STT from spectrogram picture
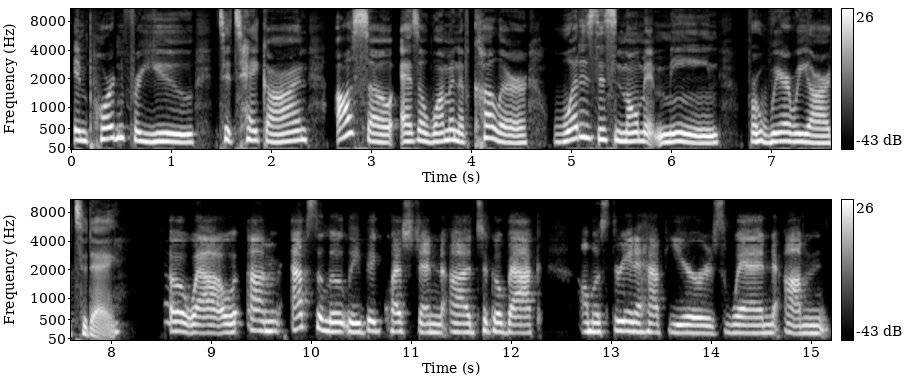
important for you to take on? Also, as a woman of color, what does this moment mean for where we are today? Oh, wow. Um, absolutely. Big question uh, to go back almost three and a half years when um,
